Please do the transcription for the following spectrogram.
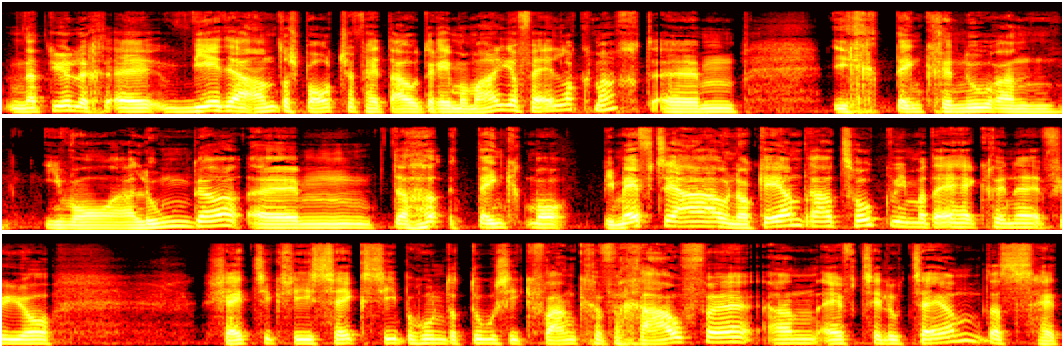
natürlich, äh, wie jeder andere Sportchef hat auch der Remo Meier Fehler gemacht. Ähm, ich denke nur an Yvonne Alunga. Ähm, da denkt man beim FCA auch noch gern dran zurück, wie man den hat können für schätzungsweise 600.000, 700.000 Franken verkaufen an FC Luzern. Das hat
